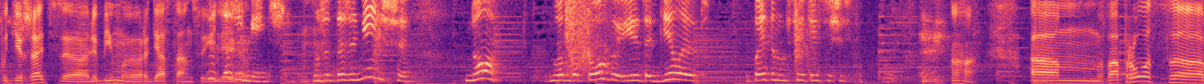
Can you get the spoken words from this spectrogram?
поддержать э, любимую радиостанцию. Может, или... даже меньше. Угу. Может, даже меньше, но вот готовы и это делают, и поэтому все это и существует. Ага. Эм, вопрос, э,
